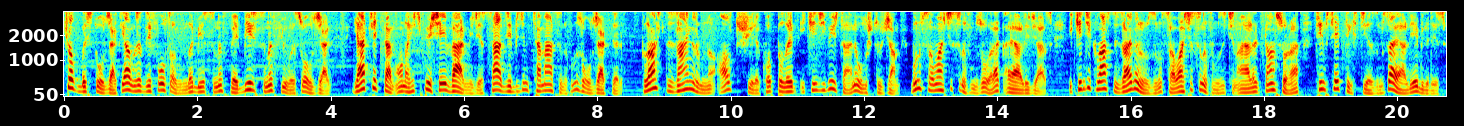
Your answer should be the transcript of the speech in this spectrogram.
çok basit olacak. Yalnızca default alımda bir sınıf ve bir sınıf yuvası olacak. Gerçekten ona hiçbir şey vermeyeceğiz. Sadece bizim temel sınıfımız olacaktır. Class Designer'ımı alt tuşu ile kopyalayıp ikinci bir tane oluşturacağım. Bunu savaşçı sınıfımız olarak ayarlayacağız. İkinci Class Designer'ımızı savaşçı sınıfımız için ayarladıktan sonra Team Settings cihazımızı ayarlayabiliriz.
